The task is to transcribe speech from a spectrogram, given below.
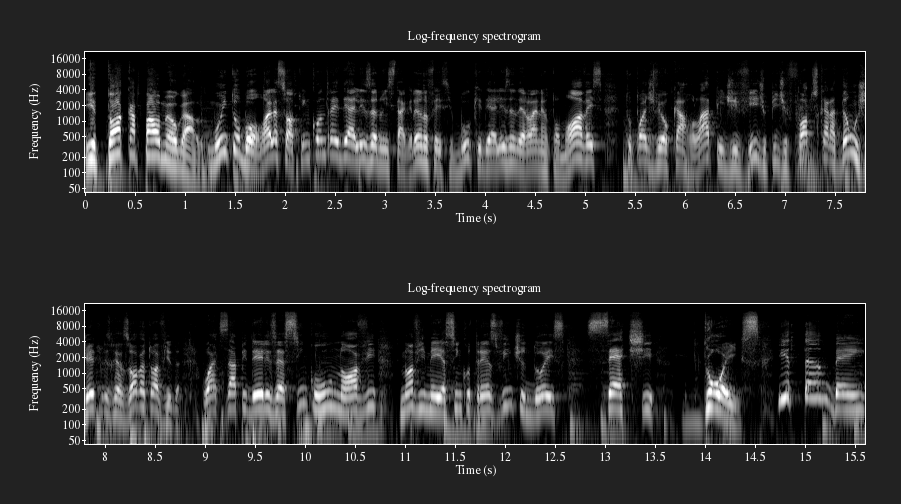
e toca pau, meu galo. Muito bom. Olha só, tu encontra a Idealiza no Instagram, no Facebook, Idealiza Underline Automóveis. Tu pode ver o carro lá, pedir vídeo, pedir fotos, os caras dão um jeito, eles resolvem a tua vida. O WhatsApp deles é 519 9653 2272. E também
